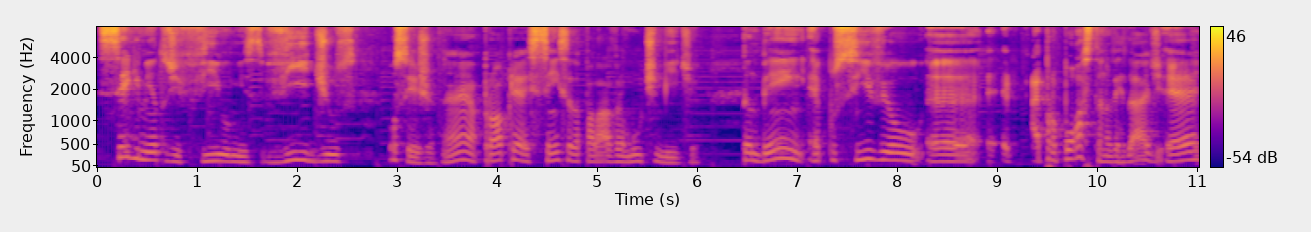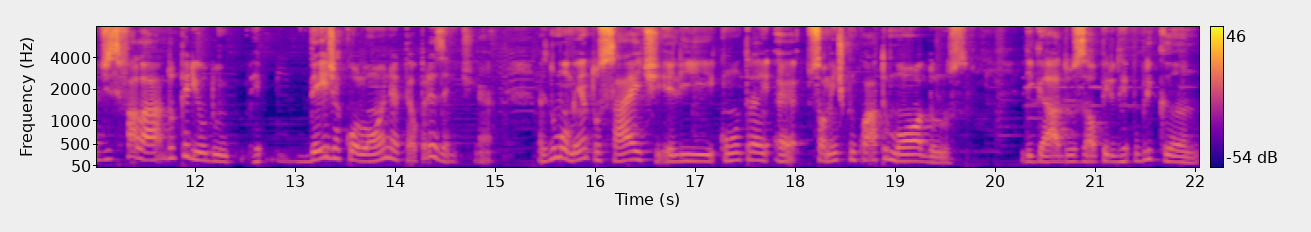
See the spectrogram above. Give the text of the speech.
segmentos de filmes, vídeos, ou seja, né, a própria essência da palavra multimídia. Também é possível, é, é, a proposta, na verdade, é de se falar do período desde a colônia até o presente. Né? Mas no momento o site ele conta é, somente com quatro módulos ligados ao período republicano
